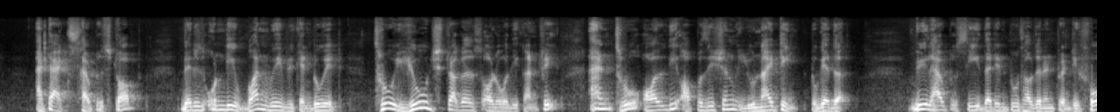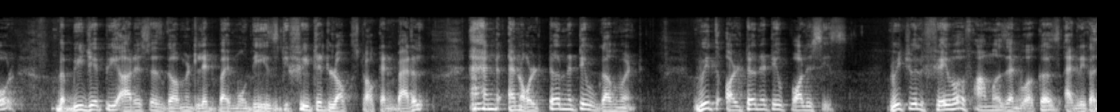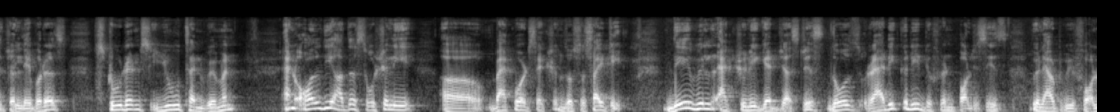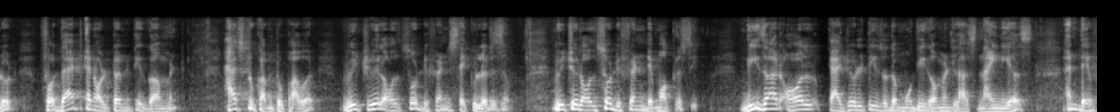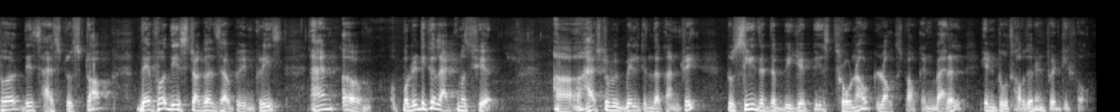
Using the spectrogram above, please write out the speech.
attacks have to stop, there is only one way we can do it through huge struggles all over the country and through all the opposition uniting together. We will have to see that in 2024, the BJP RSS government led by Modi is defeated lock, stock and barrel and an alternative government with alternative policies which will favor farmers and workers, agricultural laborers, students, youth and women and all the other socially uh, backward sections of society, they will actually get justice. Those radically different policies will have to be followed. For that, an alternative government has to come to power, which will also defend secularism, which will also defend democracy. These are all casualties of the Modi government last nine years, and therefore this has to stop. Therefore, these struggles have to increase, and uh, a political atmosphere uh, has to be built in the country to see that the BJP is thrown out lock, stock and barrel in 2024.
